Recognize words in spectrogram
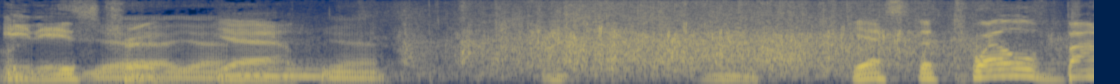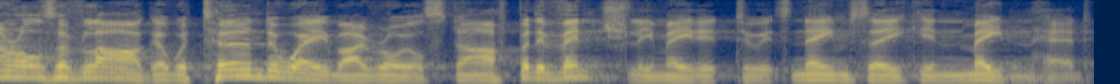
It is yeah, true. Yeah, Yeah. yeah. Yes, the 12 barrels of lager were turned away by royal staff, but eventually made it to its namesake in Maidenhead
